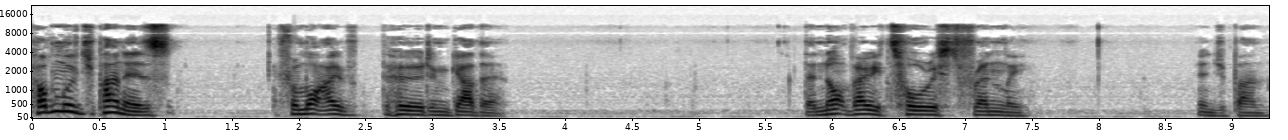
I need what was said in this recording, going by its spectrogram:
Problem with Japan is, from what I've heard and gather, they're not very tourist friendly in Japan.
